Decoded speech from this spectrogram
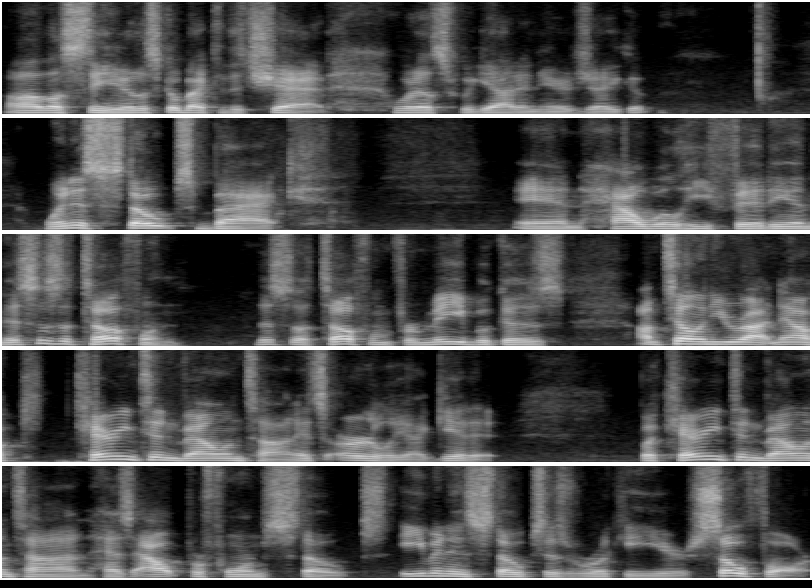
Uh, let's see here. Let's go back to the chat. What else we got in here, Jacob? When is Stokes back, and how will he fit in? This is a tough one. This is a tough one for me because I'm telling you right now, Carrington Valentine. It's early, I get it, but Carrington Valentine has outperformed Stokes even in Stokes' rookie year so far,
